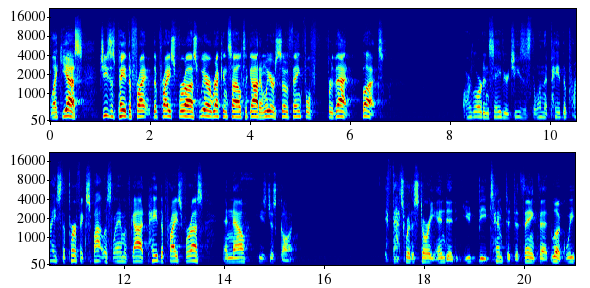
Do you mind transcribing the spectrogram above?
Like, yes, Jesus paid the, fri- the price for us. We are reconciled to God, and we are so thankful for that. But our Lord and Savior, Jesus, the one that paid the price, the perfect, spotless Lamb of God, paid the price for us, and now he's just gone. If that's where the story ended, you'd be tempted to think that, look, we,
